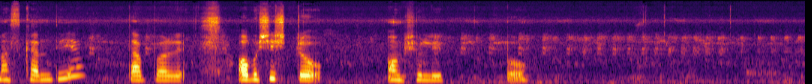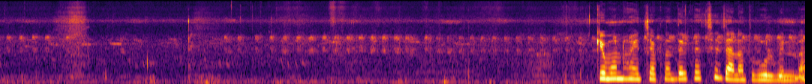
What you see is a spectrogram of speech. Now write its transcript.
মাঝখান দিয়ে তারপরে অবশিষ্ট অংশ লিপব। কেমন হয়েছে আপনাদের কাছে জানাতে ভুলবেন না।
